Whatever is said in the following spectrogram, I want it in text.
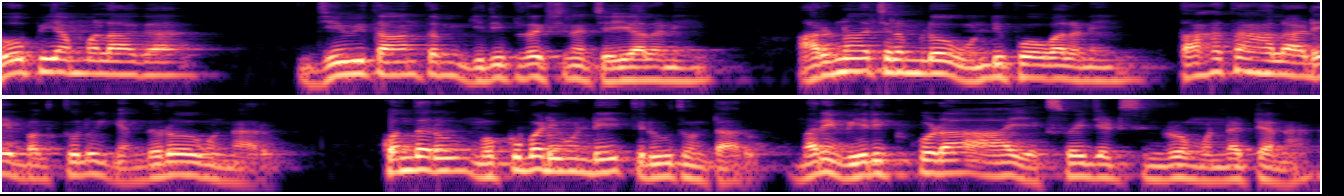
టోపీ అమ్మలాగా జీవితాంతం గిరి ప్రదక్షిణ చేయాలని అరుణాచలంలో ఉండిపోవాలని తహతహలాడే భక్తులు ఎందరో ఉన్నారు. కొందరు మొక్కుబడి ఉండి తిరుగుతుంటారు. మరి వీరికి కూడా ఆ ఎక్స్వైజెడ్ సిండ్రోమ్ ఉన్నట్టేనా?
